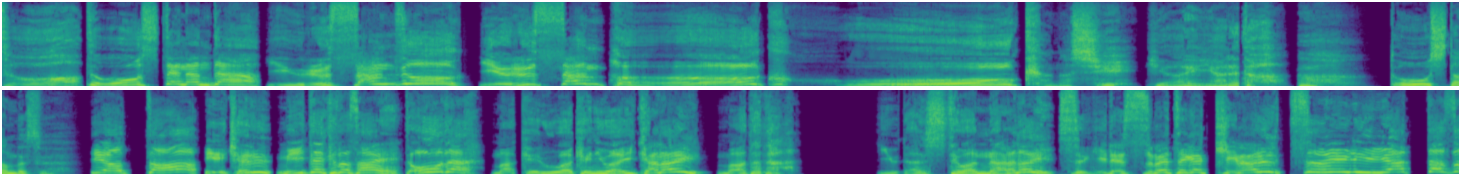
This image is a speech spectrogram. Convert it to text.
くそどうしてなんだ？許さんぞ！許さん？はあ？こう。悲しい。やれやれだ。どうしたんです？やった！いける！見てください！どうだ？負けるわけにはいかない！まだだ。油断してはならない！次で全てが決まる！ついにやったぞ！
